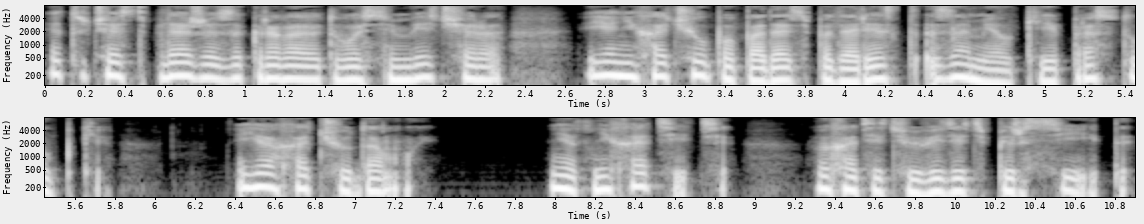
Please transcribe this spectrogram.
Эту часть пляжа закрывают в восемь вечера, и я не хочу попадать под арест за мелкие проступки. Я хочу домой. Нет, не хотите. Вы хотите увидеть Персииды.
